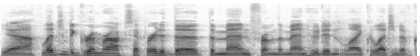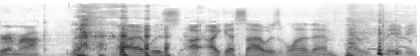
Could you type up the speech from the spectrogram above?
Yeah, Legend of Grimrock separated the the men from the men who didn't like Legend of Grimrock. I was, I, I guess, I was one of them. I was the baby.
